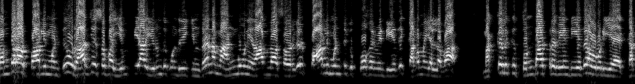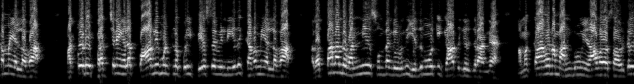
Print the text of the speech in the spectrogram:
மெம்பர் ஆஃப் பார்லிமெண்ட் ஒரு ராஜ்யசபா எம்பியா இருந்து கொண்டிருக்கின்ற நம்ம அன்புமணி ராமதாஸ் அவர்கள் பார்லிமெண்ட்டுக்கு போக வேண்டியது கடமை அல்லவா? மக்களுக்கு தொண்டாற்ற வேண்டியது அவருடைய கடமை அல்லவா? மக்களுடைய பிரச்சனைகளை பார்லிமெண்ட்ல போய் பேச வேண்டியது கடமை அல்லவா? அதைத்தான் அந்த வன்னிய சொந்தங்கள் வந்து எதிர்நோக்கி காத்துக்கு இருக்கிறாங்க? நமக்காக நம்ம அன்புமணி ராமதாஸ் அவர்கள்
